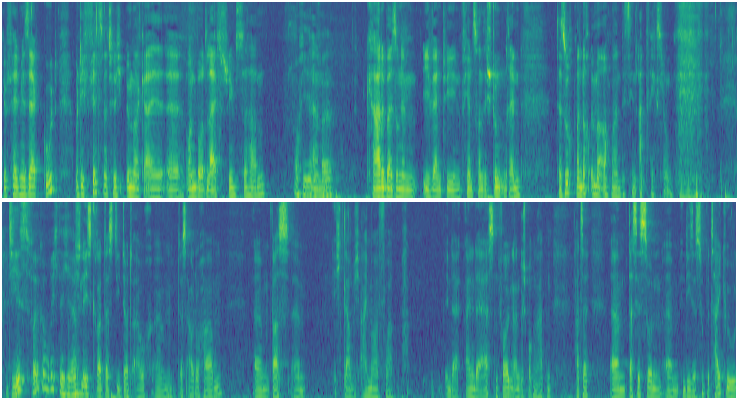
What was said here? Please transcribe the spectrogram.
gefällt mir sehr gut. Und ich finde es natürlich immer geil, äh, Onboard-Livestreams zu haben. Auf jeden ähm, Fall. Gerade bei so einem Event wie ein 24-Stunden-Rennen, da sucht man doch immer auch mal ein bisschen Abwechslung. Die, ist vollkommen richtig, ja. Ich lese gerade, dass die dort auch ähm, das Auto haben, ähm, was ähm, ich glaube ich einmal vor in der einer der ersten Folgen angesprochen hatten, hatte. Ähm, das ist so ein ähm, in dieser Super Taiko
